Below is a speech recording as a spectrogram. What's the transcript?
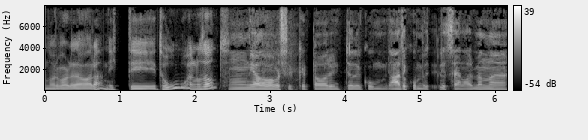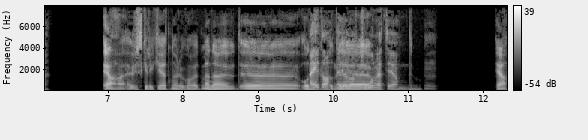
Når var det det var? da? 92, eller noe sånt? Mm, ja, det var vel sikkert da rundt det det kom Nei, det kom ut litt senere, men eh, Ja, jeg husker ikke helt når det kom ut, men øh, og, Nei da, og var da, 92, ja. Mm. Ja.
